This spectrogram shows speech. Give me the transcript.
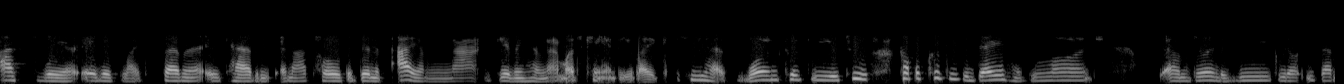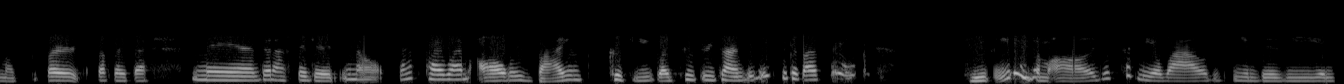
I swear it was like seven or eight cavities, and I told the dentist I am not giving him that much candy. Like he has one cookie or two, couple cookies a day in his lunch. Um, during the week, we don't eat that much dessert, stuff like that. Man, then I figured, you know, that's probably why I'm always buying cookies like two, three times a week because I think he's eating them all. It just took me a while, just being busy, and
